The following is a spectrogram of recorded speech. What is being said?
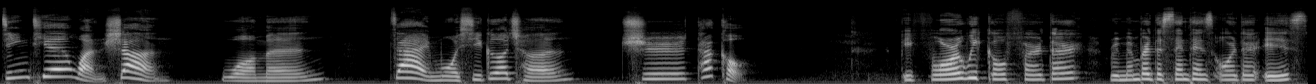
今天晚上我们在墨西哥城吃 taco. Before we go further, remember the sentence order is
